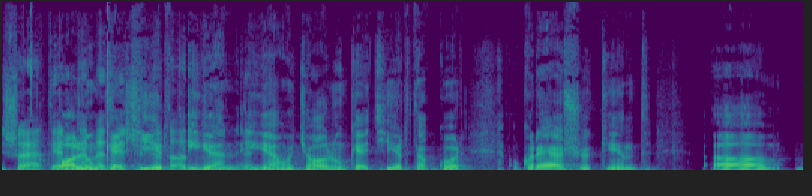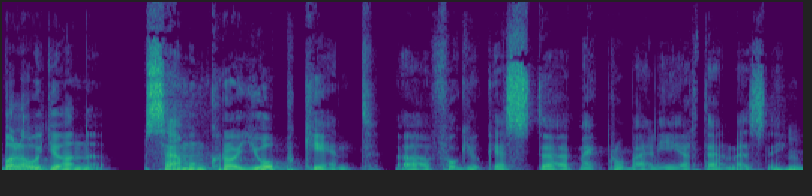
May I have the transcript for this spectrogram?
És saját hallunk egy hírt, ad, igen, neki. igen, hogyha hallunk egy hírt, akkor, akkor elsőként uh, valahogyan számunkra jobbként uh, fogjuk ezt uh, megpróbálni értelmezni. Uh-huh.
